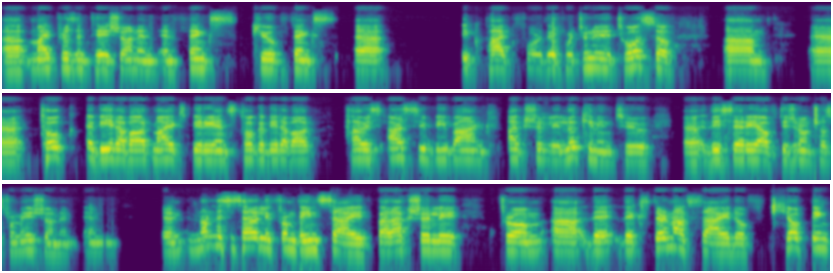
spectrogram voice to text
uh, my presentation. And, and thanks, QUBE. Thanks, uh, ICPAC for the opportunity to also um, uh, talk a bit about my experience, talk a bit about how is RCB Bank actually looking into uh, this area of digital transformation and, and, and not necessarily from the inside, but actually from uh, the, the external side of helping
